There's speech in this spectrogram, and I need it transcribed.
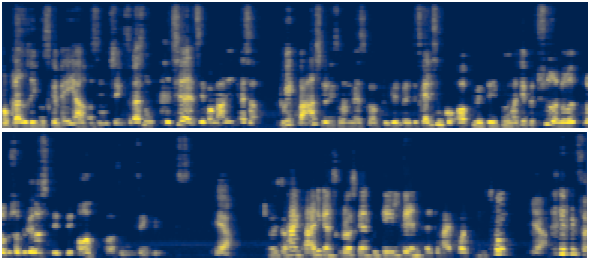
hvor bred ribben skal være og sådan nogle ting. Så der er sådan nogle kriterier til, hvor mange, altså du kan ikke bare slå lige så mange masker op, du vil, men det skal ligesom gå op med ribben, og det betyder noget, når du så begynder at splitte det op og sådan nogle ting. Ja. Og hvis du har en cardigan, skal du også gerne kunne dele det antal, du har i fronten i to. Ja. så.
